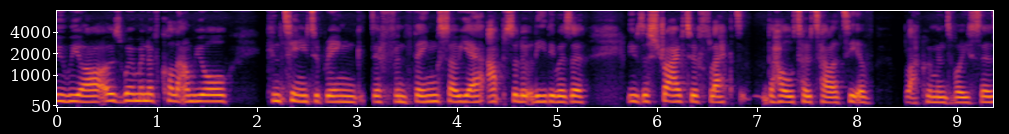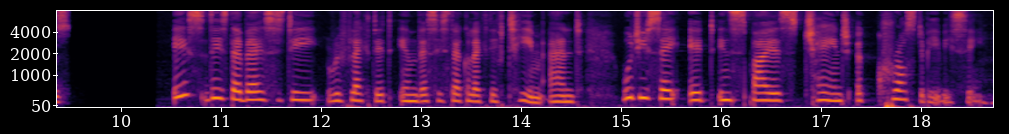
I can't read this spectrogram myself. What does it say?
who we are as women of colour and we all continue to bring different things. So yeah, absolutely there was a there was a strive to reflect the whole totality of black women's voices. Is this diversity reflected in the Sister Collective team and would you say it inspires change across the BBC?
